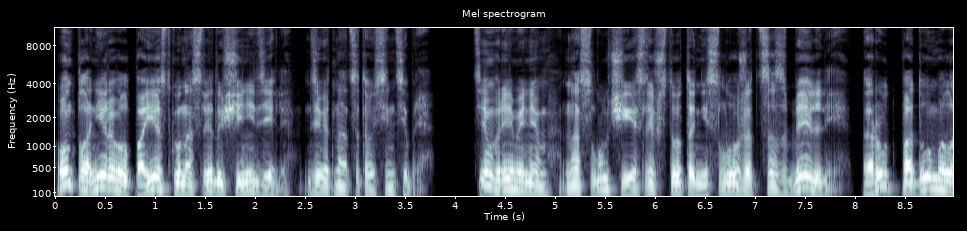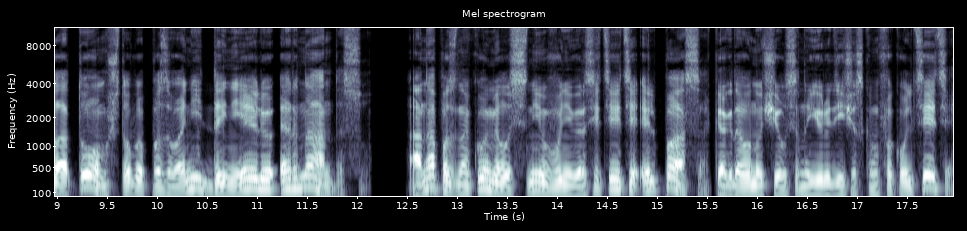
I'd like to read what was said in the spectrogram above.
Он планировал поездку на следующей неделе, 19 сентября. Тем временем, на случай, если что-то не сложится с Белли, Рут подумала о том, чтобы позвонить Даниэлю Эрнандесу. Она познакомилась с ним в университете Эль-Пасо, когда он учился на юридическом факультете,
